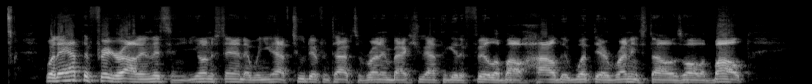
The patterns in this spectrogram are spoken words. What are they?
Well, they have to figure out, and listen, you understand that when you have two different types of running backs, you have to get a feel about how that what their running style is all about.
